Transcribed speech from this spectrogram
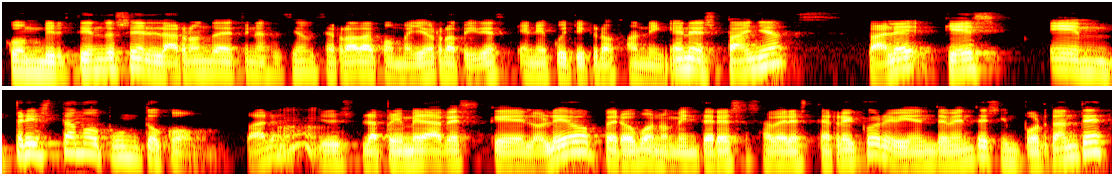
convirtiéndose en la ronda de financiación cerrada con mayor rapidez en equity crowdfunding en España, ¿vale? Que es en préstamo.com, ¿vale? Ah. Es la primera vez que lo leo, pero bueno, me interesa saber este récord, evidentemente es importante.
